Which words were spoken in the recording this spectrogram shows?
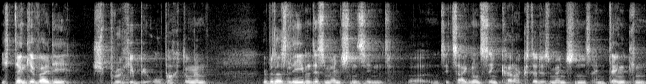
Ich denke, weil die Sprüche Beobachtungen über das Leben des Menschen sind. Äh, sie zeigen uns den Charakter des Menschen, sein Denken.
